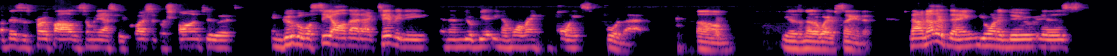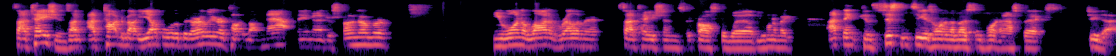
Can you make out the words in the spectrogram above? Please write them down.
uh, a business profiles. If somebody asks you a question, respond to it, and Google will see all that activity, and then you'll get you know more ranking points for that. Um, you know, is another way of saying it. Now, another thing you want to do is citations. I, I talked about Yelp a little bit earlier. I talked about NAP, name, address, phone number. You want a lot of relevant citations across the web. You want to make, I think consistency is one of the most important aspects to that.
